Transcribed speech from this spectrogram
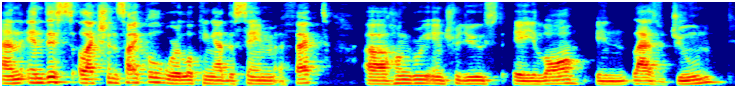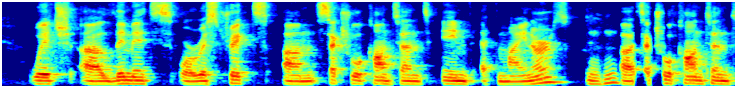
And in this election cycle, we're looking at the same effect. Uh, Hungary introduced a law in last June which uh, limits or restricts um, sexual content aimed at minors, mm-hmm. uh, sexual content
